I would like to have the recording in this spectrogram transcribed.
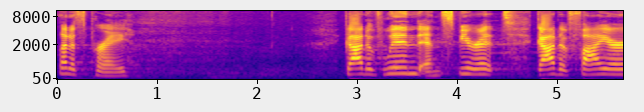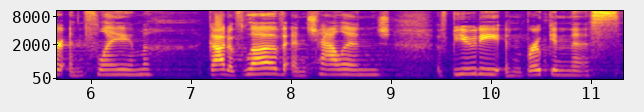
Let us pray. God of wind and spirit, God of fire and flame, God of love and challenge, of beauty and brokenness,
